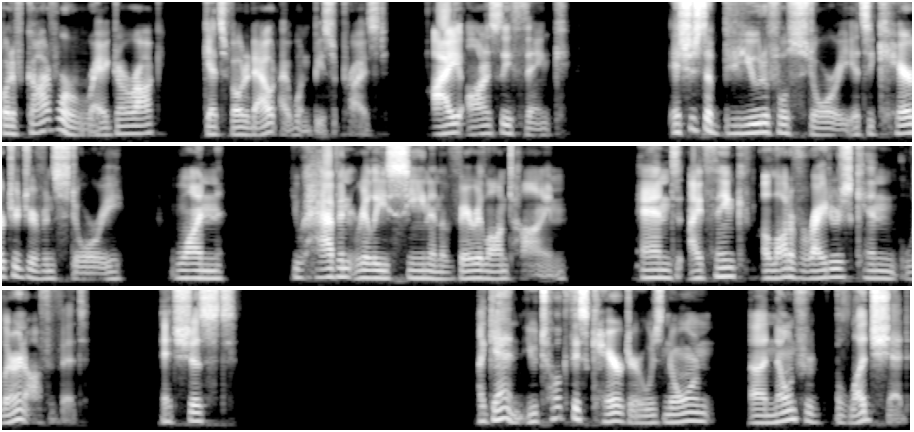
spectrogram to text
but if God of War Ragnarok gets voted out, I wouldn't be surprised. I honestly think it's just a beautiful story. It's a character driven story, one you haven't really seen in a very long time. And I think a lot of writers can learn off of it. It's just, again, you took this character who was known, uh, known for bloodshed,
